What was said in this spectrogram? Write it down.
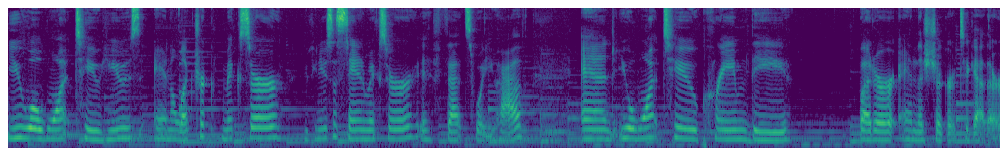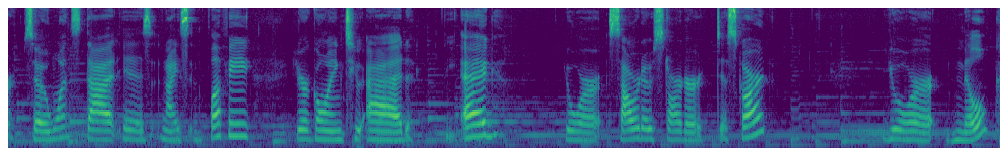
you will want to use an electric mixer. You can use a stand mixer if that's what you have and you'll want to cream the butter and the sugar together. So once that is nice and fluffy, you're going to add the egg, your sourdough starter discard, your milk,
